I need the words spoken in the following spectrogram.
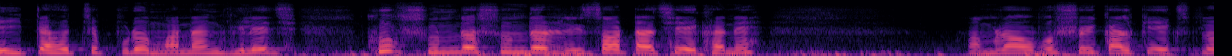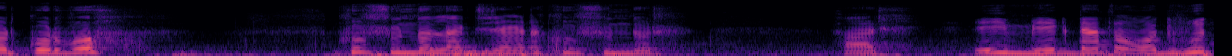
এইটা হচ্ছে পুরো মানাং ভিলেজ খুব সুন্দর সুন্দর রিসর্ট আছে এখানে। আমরা অবশ্যই কালকে এক্সপ্লোর করব। খুব সুন্দর লাগছে জায়গাটা, খুব সুন্দর। আর এই মেঘটা তো অদ্ভুত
